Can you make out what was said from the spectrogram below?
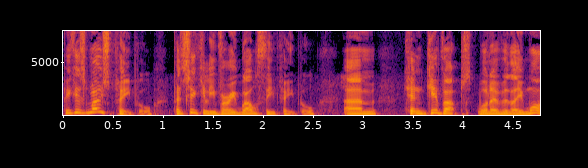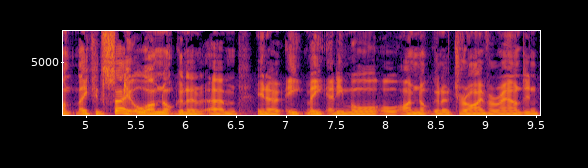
because most people, particularly very wealthy people. Um, can give up whatever they want. They can say, "Oh, I'm not going to, um, you know, eat meat anymore," or "I'm not going to drive around in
